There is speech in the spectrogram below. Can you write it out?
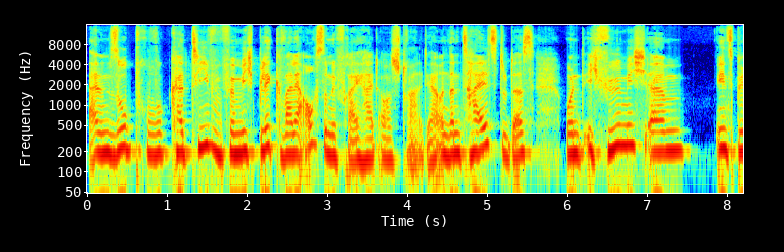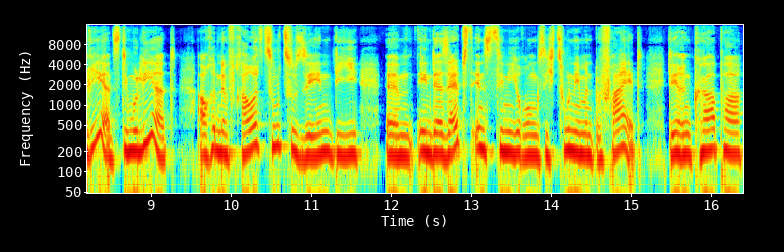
einem so provokativen für mich Blick, weil er auch so eine Freiheit ausstrahlt, ja. Und dann teilst du das und ich fühle mich ähm, inspiriert, stimuliert, auch in der Frau zuzusehen, die ähm, in der Selbstinszenierung sich zunehmend befreit, deren Körper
